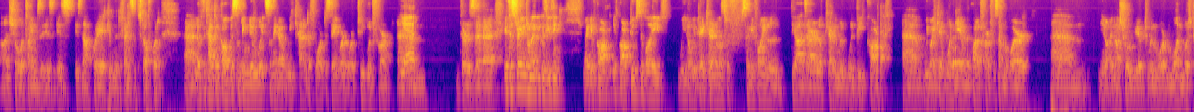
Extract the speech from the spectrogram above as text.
on show at times is is is not great given the defensive stuff. But uh, look, the Tailteann Cup is something new. It's something that we can't afford to say we're, we're too good for. Um, yeah. There's a it's a strange one like because you think like if Cork if Cork do survive, we you know we play Kerry in the Munster semi final. The odds are look Kerry will, will beat Cork. Um, we might get one game in the qualifier for Sam Maguire. Um, you know, I'm not sure we'll be able to win more than one, but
